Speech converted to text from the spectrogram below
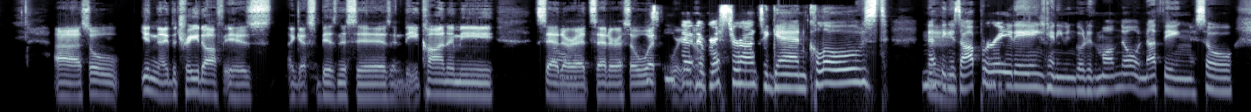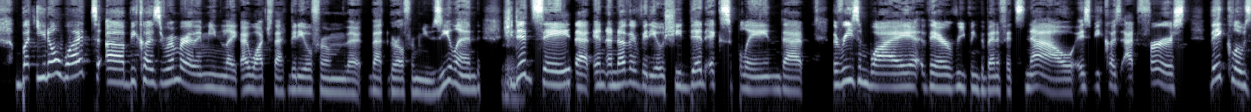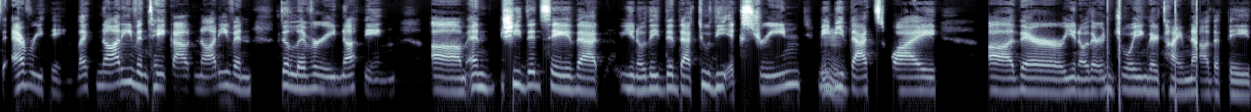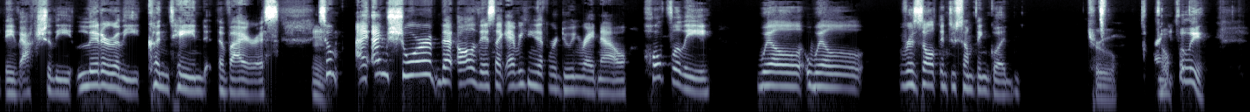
so, you know, the trade off is, I guess, businesses and the economy, et cetera, et cetera. So, what the, you know, the restaurants again closed nothing mm. is operating can't even go to the mall no nothing so but you know what uh because remember i mean like i watched that video from that that girl from new zealand mm. she did say that in another video she did explain that the reason why they're reaping the benefits now is because at first they closed everything like not even takeout not even delivery nothing um, and she did say that you know they did that to the extreme maybe mm. that's why uh, they're you know they're enjoying their time now that they they've actually literally contained the virus mm. so I, i'm sure that all of this like everything that we're doing right now hopefully will will result into something good true right. hopefully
